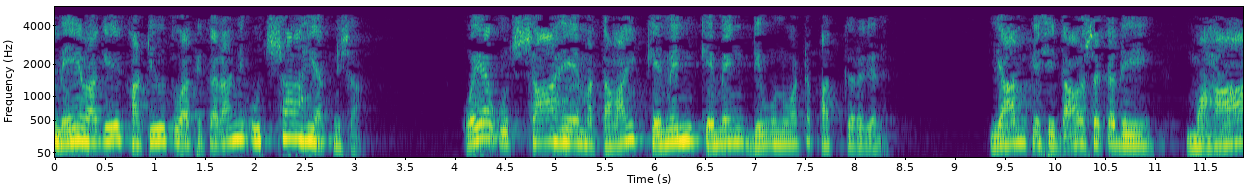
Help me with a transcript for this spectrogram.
මේ වගේ කටයුතු අපි කරන්නේ උත්සාහයක් නිසා. ඔය උත්සාහයම තමයි කෙමෙන් කෙමෙන් දියුණුවටපත් කරගෙන යම් කිසි දවසකදී මහා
